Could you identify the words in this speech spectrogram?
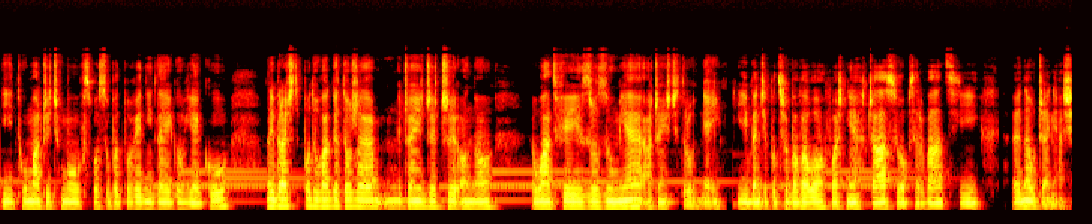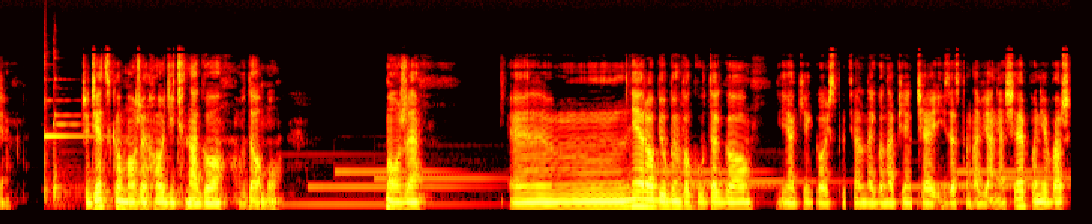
i tłumaczyć mu w sposób odpowiedni dla jego wieku. No i brać pod uwagę to, że mm, część rzeczy ono łatwiej zrozumie, a część trudniej. I będzie potrzebowało właśnie czasu, obserwacji, y, nauczenia się. Czy dziecko może chodzić nago w domu? Może. Nie robiłbym wokół tego jakiegoś specjalnego napięcia i zastanawiania się, ponieważ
